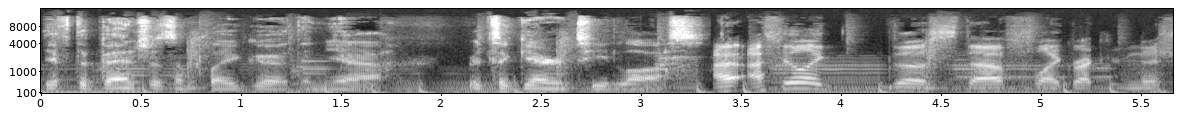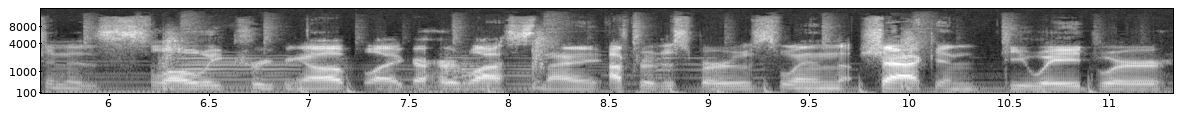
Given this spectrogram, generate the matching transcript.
If the bench doesn't play good, then yeah, it's a guaranteed loss. I, I feel like the Steph like recognition is slowly creeping up. Like I heard last night after the Spurs win, Shaq and D Wade were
